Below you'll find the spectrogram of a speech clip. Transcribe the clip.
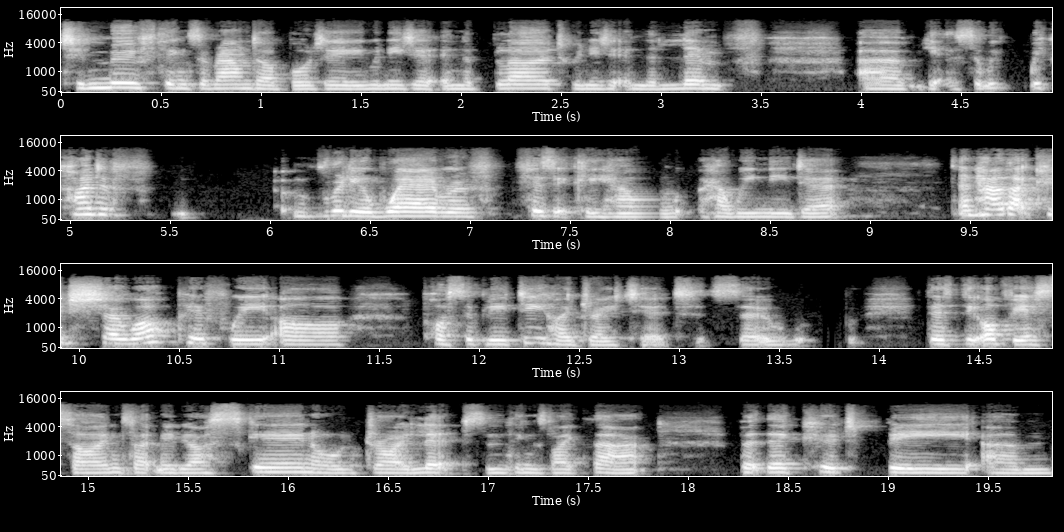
to move things around our body. We need it in the blood, we need it in the lymph. Um, yeah, so we, we kind of really aware of physically how, how we need it and how that could show up if we are possibly dehydrated. So there's the obvious signs like maybe our skin or dry lips and things like that, but there could be um,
